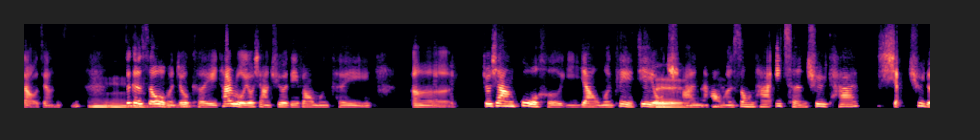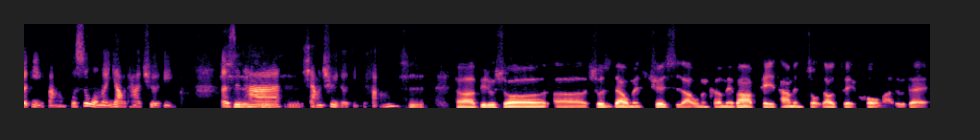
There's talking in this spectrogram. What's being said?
到这样子。嗯嗯，这个嗯时候我们就。可以，他如果有想去的地方，我们可以呃，就像过河一样，我们可以借由船，然后我。们送他一程去他想去的地方，不是我们要他去的地方，而是他想去的地方。是，呃，比如说，呃，说实在，我们确实啊，我们可能没办法陪他们走到最后嘛，对不对？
